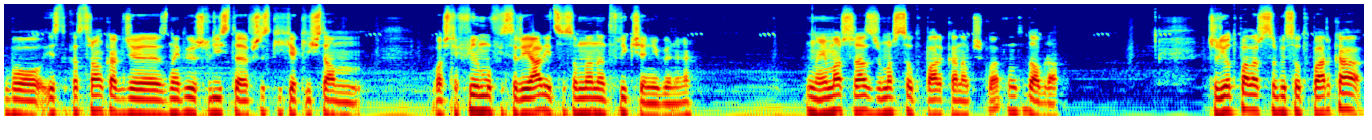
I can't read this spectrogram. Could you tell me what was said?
bo jest taka stronka, gdzie znajdujesz listę wszystkich jakichś tam właśnie filmów i seriali, co są na Netflixie niby, nie? No i masz raz, że masz South Parka na przykład, no to dobra. Czyli odpalasz sobie South Parka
